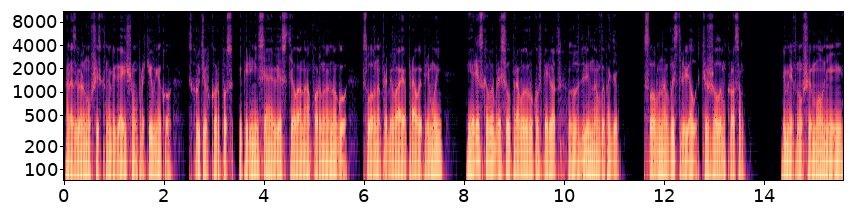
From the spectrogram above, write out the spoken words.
Развернувшись к набегающему противнику, скрутив корпус и перенеся вес тела на опорную ногу, словно пробивая правой прямой, я резко выбросил правую руку вперед в длинном выпаде, словно выстрелил тяжелым кроссом. И мелькнувший молнией,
